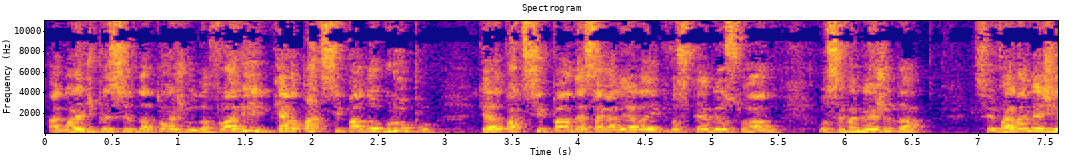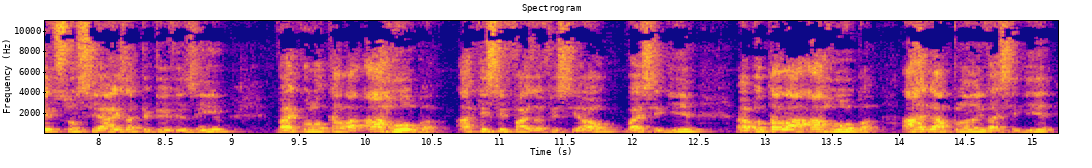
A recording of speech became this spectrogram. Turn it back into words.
Agora a gente precisa da tua ajuda. Flávio, quero participar do grupo. Quero participar dessa galera aí que você tem abençoado. Você vai me ajudar. Você vai nas minhas redes sociais, app vizinho, vai colocar lá, arroba, aqui se faz oficial, vai seguir. Vai botar lá, arroba, argaplan e vai seguir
